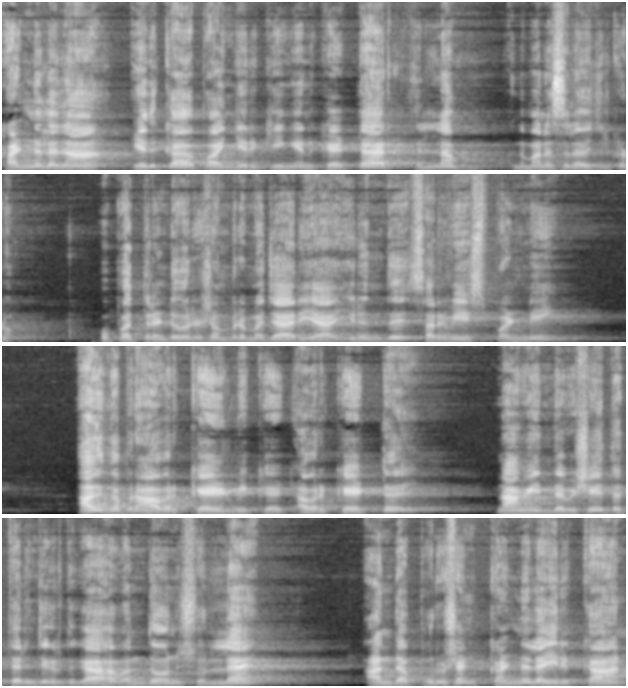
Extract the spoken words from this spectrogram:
கண்ணில் தான் எதுக்காகப்பா இங்கே இருக்கீங்கன்னு கேட்டார். எல்லாம் அந்த மனசில் வச்சுருக்கணும். முப்பத்தி ரெண்டு வருஷம் பிரம்மச்சாரியாக இருந்து சர்வீஸ் பண்ணி அதுக்கப்புறம் அவர் கேள்வி கேட் அவர் கேட்டு நாங்கள் இந்த விஷயத்தை தெரிஞ்சுக்கிறதுக்காக வந்தோன்னு சொல்ல அந்த புருஷன் கண்ணில் இருக்கான்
